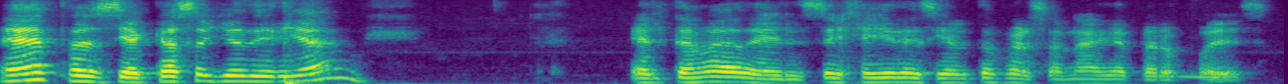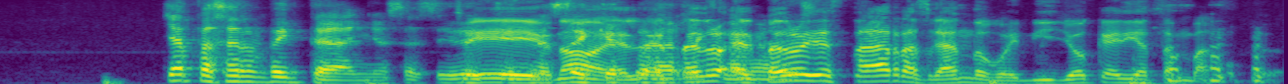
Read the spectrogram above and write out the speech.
Eh, pues si acaso yo diría el tema del CGI de cierto personaje, pero pues ya pasaron 20 años, así de Sí, que no, sé no, qué el, el Pedro, el ya estaba rasgando, güey. Ni yo caería tan bajo. pero-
